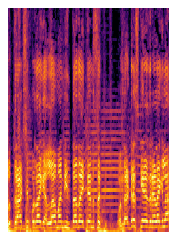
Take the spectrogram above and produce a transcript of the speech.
ರುದ್ರಾಕ್ಷಿಪುರದಾಗ ಎಲ್ಲಾ ಮಂದಿ ಇಂಥದೈತೆ ಅನ್ಸತ್ತಿ. ಒಂದ್ ಅಡ್ರೆಸ್ ಕೇಳಿದ್ರೆ ಹೇಳಾಗಿಲ್ಲ?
